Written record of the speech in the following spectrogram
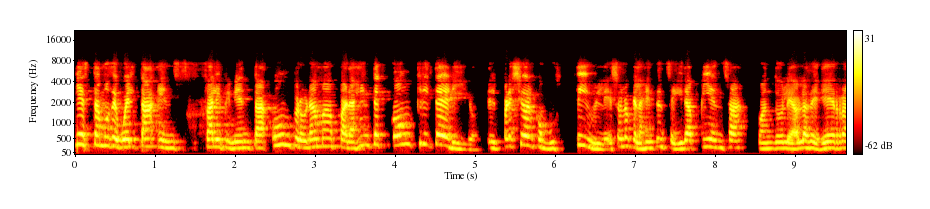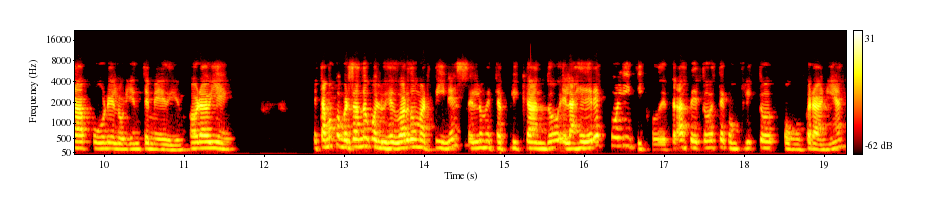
Y estamos de vuelta en Sal y Pimienta, un programa para gente con criterio. El precio del combustible, eso es lo que la gente enseguida piensa cuando le hablas de guerra por el Oriente Medio. Ahora bien, estamos conversando con Luis Eduardo Martínez, él nos está explicando el ajedrez político detrás de todo este conflicto con Ucrania,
